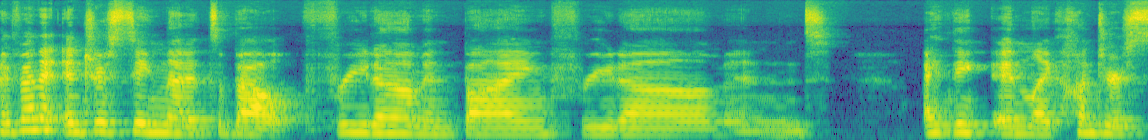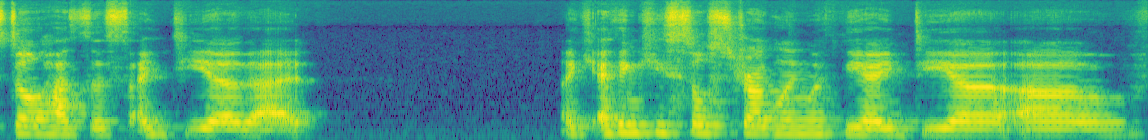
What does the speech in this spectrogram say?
I find it interesting that it's about freedom and buying freedom and I think and like Hunter still has this idea that like I think he's still struggling with the idea of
